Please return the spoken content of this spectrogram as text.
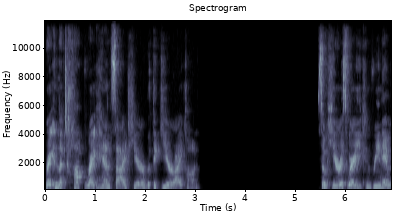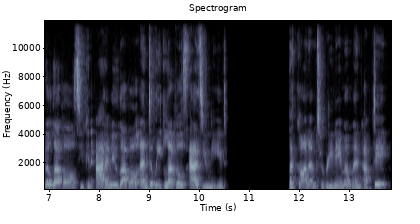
right in the top right hand side here with the gear icon. So here is where you can rename the levels, you can add a new level and delete levels as you need. Click on them to rename them and update,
